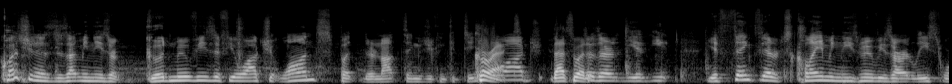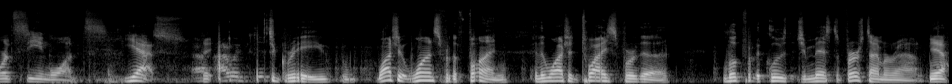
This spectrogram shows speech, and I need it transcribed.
question is, does that mean these are good movies if you watch it once, but they're not things you can continue Correct. to watch? That's what So it- they're you, you, you think they're claiming these movies are at least worth seeing once? Yes. I, I would disagree. Watch it once for the fun, and then watch it twice for the look for the clues that you missed the first time around. Yeah,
